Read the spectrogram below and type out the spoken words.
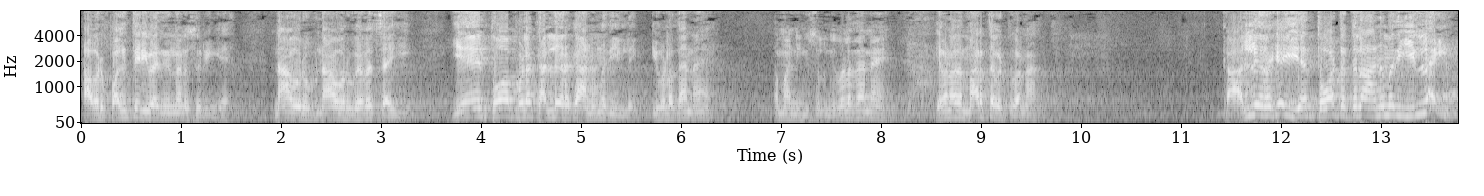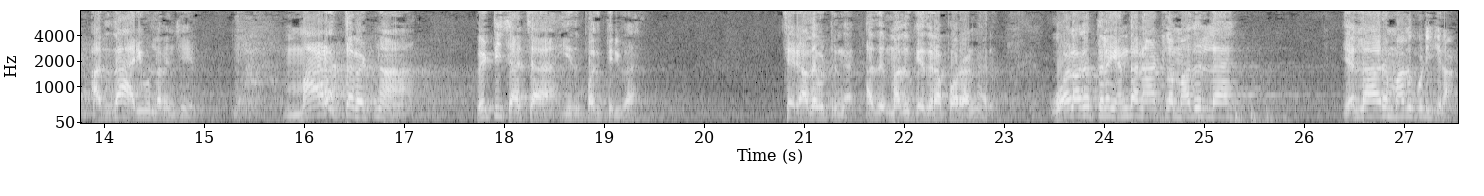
அவர் பகுத்தறிவாதின்னு தானே சொல்றீங்க? நான் ஒரு நான் ஒரு விவசாயி. ஏன் தோப்பில் கல் இறக்க அனுமதி இல்லை? இவ்வளோ தானே அம்மா ஆமா நீங்க சொல்லுங்க. இவ்வளவுதானே? எவனாவது மரத்தை வெட்டுவானா? கல் என் தோட்டத்துல அனுமதி இல்லை. அதுதான் அறிவுள்ளவன் செயல். மரத்தை வெட்டினா வெட்டி சாச்சா இது பகுத்தறிவா? சரி அதை விட்டுருங்க. அது மதுக்கு எதிராக போராடினாரு. உலகத்துல எந்த நாட்டில் மது இல்லை? எல்லாரும் மது குடிக்கிறான்.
